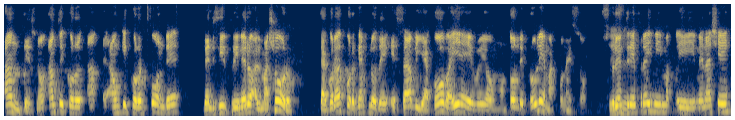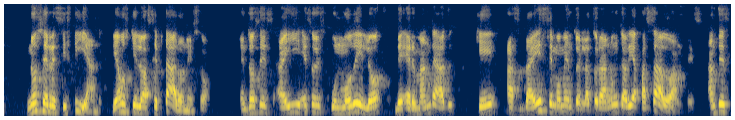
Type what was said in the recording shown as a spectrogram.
antes, ¿no? Aunque, aunque corresponde bendecir primero al mayor. ¿Te acordás, por ejemplo, de Esab y Jacob? Ahí había un montón de problemas con eso. Pero entre Efraín y Menashe no se resistían, digamos que lo aceptaron eso. Entonces ahí eso es un modelo de hermandad que hasta ese momento en la Torah nunca había pasado antes. Antes,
